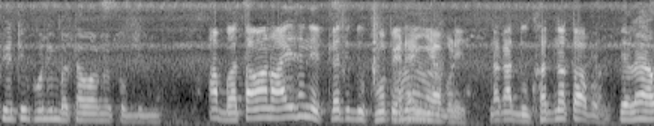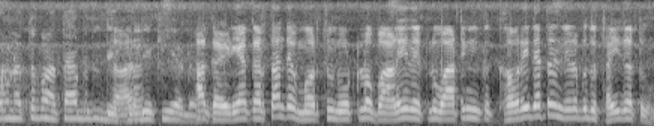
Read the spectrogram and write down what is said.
પેટી ખોલીને બતાવવાનું પબ્લિકને આ બતાવવાનો આવી છે ને એટલેથી દુઃખમાં પેઢાઈ ગયા આપણે આ દુઃખ જ નતો આપણને. પેલા આવું નતો પણ અત્યારે બધું દેખા દેખી આ ગઈડિયા કરતા ને મરચું રોટલો ભાળીને એટલું વાટીને ખવરી દેતા ને એટલે બધું થઈ જતું.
